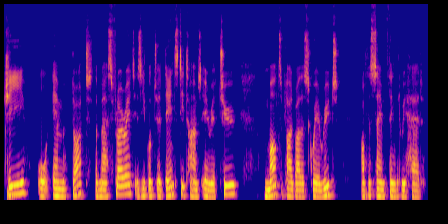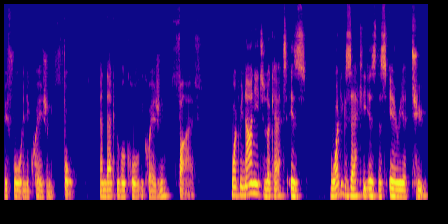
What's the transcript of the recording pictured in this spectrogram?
G or m dot, the mass flow rate, is equal to a density times area 2 multiplied by the square root of the same thing that we had before in equation 4, and that we will call equation 5. What we now need to look at is what exactly is this area 2?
